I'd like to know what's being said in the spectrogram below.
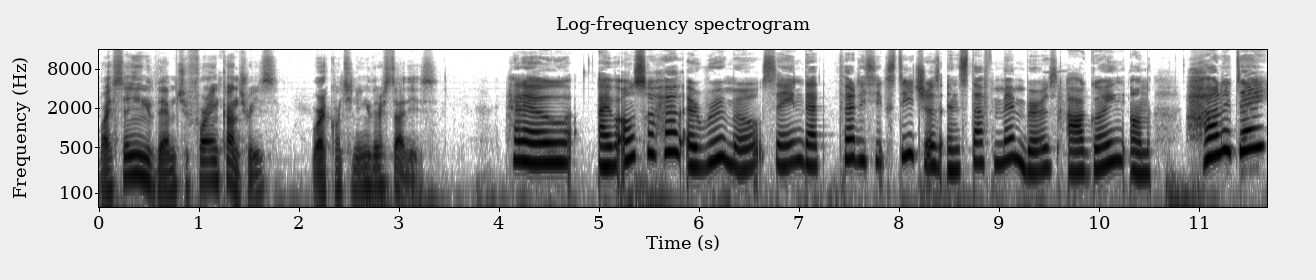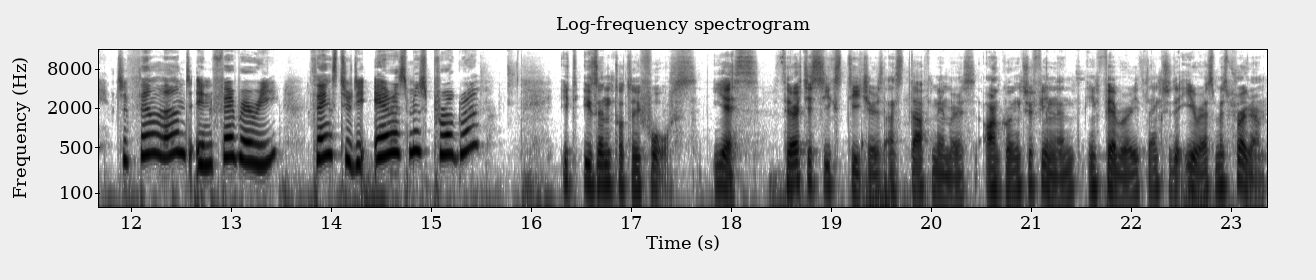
by sending them to foreign countries where continuing their studies. Hello. I've also heard a rumor saying that 36 teachers and staff members are going on holiday to Finland in February thanks to the Erasmus program. It isn't totally false. Yes, 36 teachers and staff members are going to Finland in February thanks to the Erasmus program.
